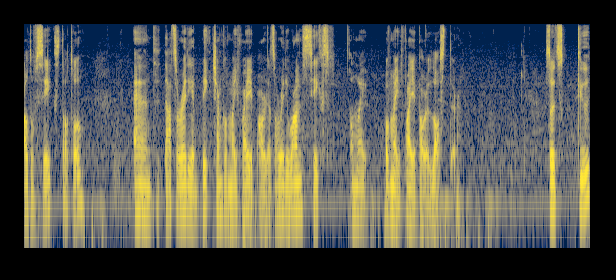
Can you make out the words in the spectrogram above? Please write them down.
out of 6 total and that's already a big chunk of my firepower that's already one sixth of my of my firepower lost there so it's good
